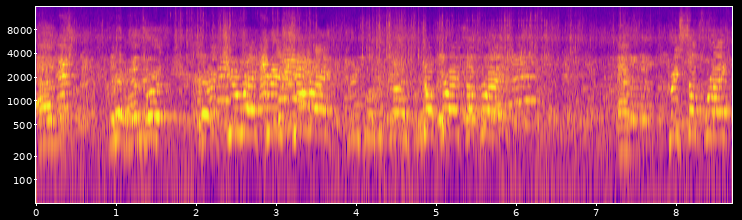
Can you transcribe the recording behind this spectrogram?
And Mr. Hemsworth. Right, Chris, right. Right, right. And Chris, top right.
